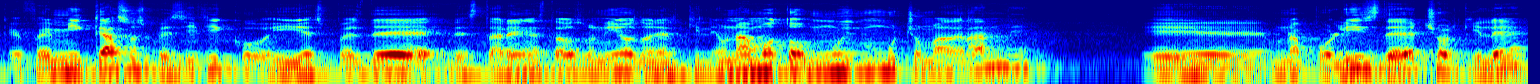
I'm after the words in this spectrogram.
que fue mi caso específico, y después de, estar en Estados Unidos, donde alquilé una moto muy, mucho más grande, eh, una Police, de hecho, alquilé.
